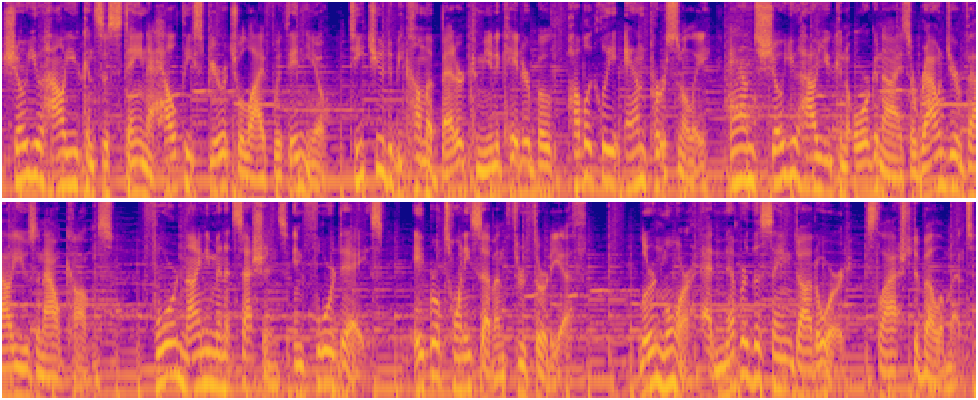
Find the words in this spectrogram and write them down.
show you how you can sustain a healthy spiritual life within you, teach you to become a better communicator both publicly and personally, and show you how you can organize around your values and outcomes. Four 90 minute sessions in four days, April 27th through 30th. Learn more at neverthesame.org slash development.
